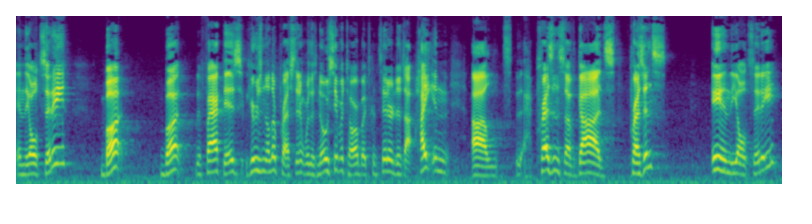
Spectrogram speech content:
in the old city, but but the fact is, here's another precedent where there's no Sefer Torah, but it's considered as a heightened uh, presence of God's presence in the old city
